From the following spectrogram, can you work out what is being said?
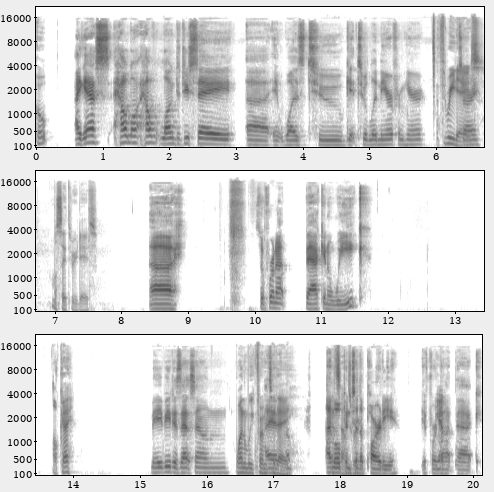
Oh, I guess how long? How long did you say uh, it was to get to Lanier from here? three days. Sorry. We'll say three days. Uh, so if we're not back in a week, Okay. maybe does that sound? One week from I am- today. I'm That open sounds to the party if we're Yep. not back.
